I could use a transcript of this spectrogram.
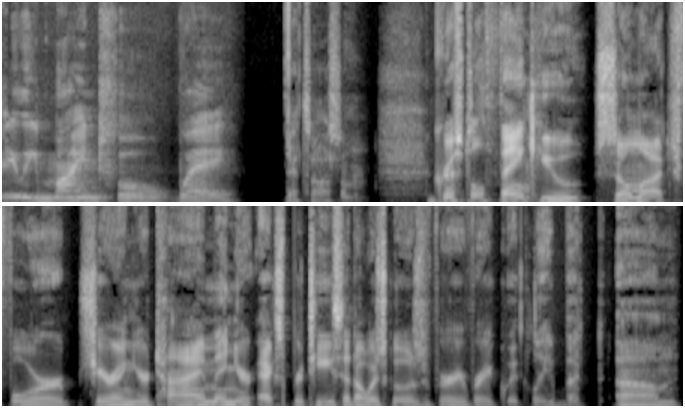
really mindful way. That's awesome. Krystal, thank you so much for sharing your time and your expertise. It always goes very, very quickly, but um,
